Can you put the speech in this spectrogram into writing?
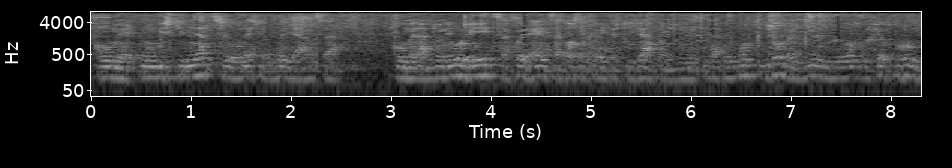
come non discriminazione, sia uguaglianza come ragionevolezza, coerenza, cose che avete studiato all'università per molti giovani, io non lo più a voi,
